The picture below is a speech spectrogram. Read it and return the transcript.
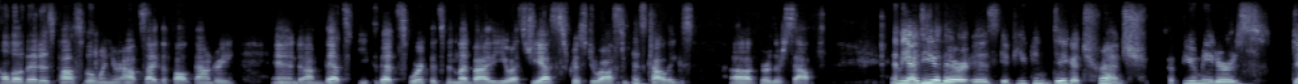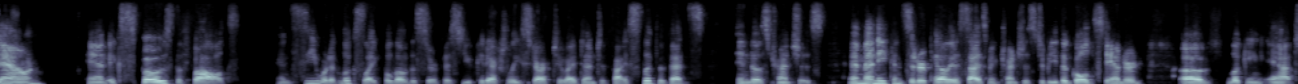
although that is possible when you're outside the fault boundary. And um, that's, that's work that's been led by the USGS, Chris DuRoss and his colleagues uh, further south. And the idea there is if you can dig a trench a few meters down and expose the fault and see what it looks like below the surface, you could actually start to identify slip events in those trenches. And many consider paleoseismic trenches to be the gold standard of looking at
